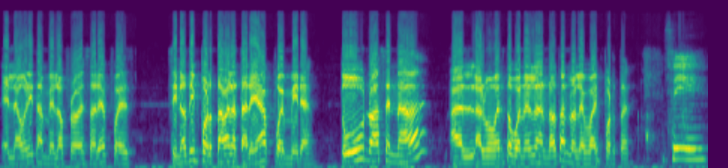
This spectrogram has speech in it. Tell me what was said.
en la uni también los profesores, pues, si no te importaba la tarea, pues mira, tú no haces nada, al, al momento de poner las notas no les va a importar. Sí.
